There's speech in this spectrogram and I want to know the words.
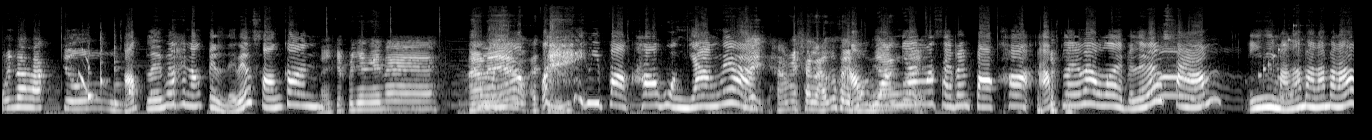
อุ้ยน่ารักจุงอัพเลยว่าให้น้องเป็นเลเวลสองก่อนไหนจะเป็นยังไงแน่มาแล้วอาจิ๋วเฮ้ยมีปลอกคอห่วงยางด้วยอะเฮ้ยทำไมฉลามต้องใส่เอาห่วงห่วยางงด้ยาวงยมาใส่เป็นปลอกคออัพเลเวลเลยเป็นเลเวลสามนี่นี่มาแล้วมาแล้วมาแล้ว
